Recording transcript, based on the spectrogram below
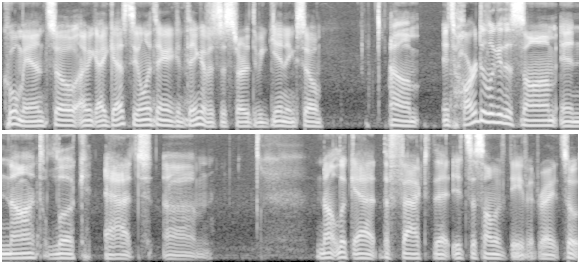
Cool, man. So, I mean, I guess the only thing I can think of is to start at the beginning. So, um, it's hard to look at the psalm and not look at um, not look at the fact that it's a psalm of David, right? So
